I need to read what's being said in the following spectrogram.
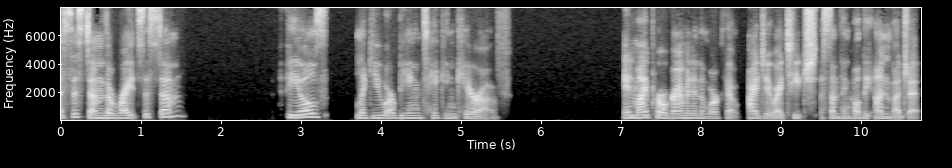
A system, the right system, feels like you are being taken care of in my program and in the work that I do, I teach something called the unbudget.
